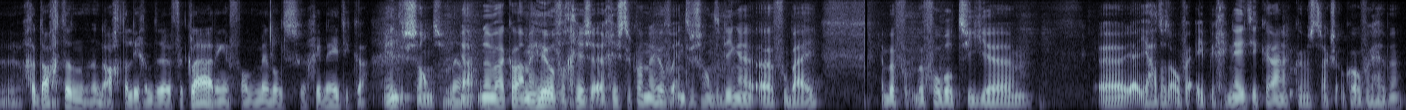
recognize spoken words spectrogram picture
eh, gedachten en de achterliggende verklaringen van Mendels genetica. interessant. Ja. Ja. nou, kwamen heel veel, eh, gisteren kwamen er heel veel interessante dingen eh, voorbij. En bijv- bijvoorbeeld, die, eh, eh, ja, je had het over epigenetica, daar kunnen we het straks ook over hebben.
